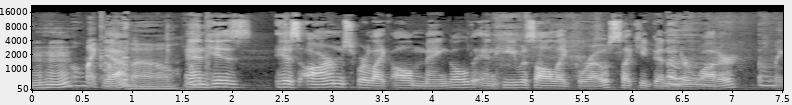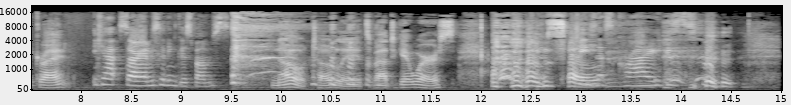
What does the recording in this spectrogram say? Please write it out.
Mm-hmm. Oh my god. Yeah. Wow. and his his arms were like all mangled and he was all like gross like he'd been underwater Oh my god. right Yeah. Sorry, I'm just getting goosebumps. no totally it's about to get worse um, so Jesus Christ.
